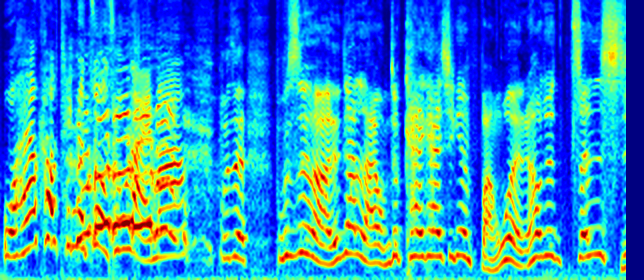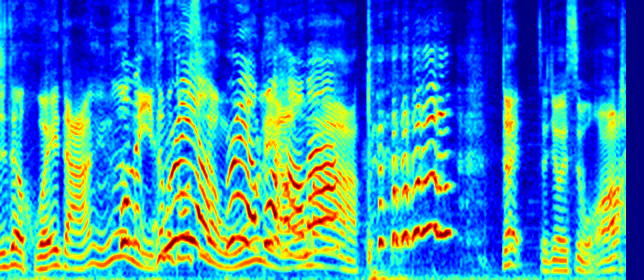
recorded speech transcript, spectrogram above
我还要靠听着做出来吗？不是，不是嘛？人家来我们就开开心心访问，然后就真实的回答。你这么多次很无聊吗？对，这就是我。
